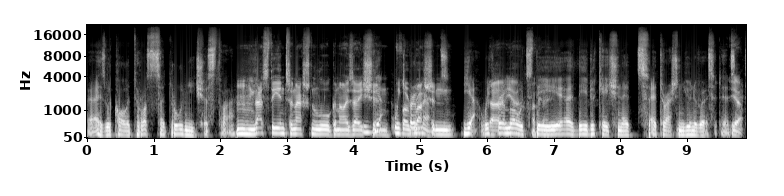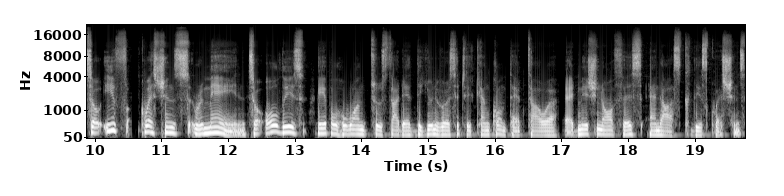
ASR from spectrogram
as we call it, Россотрудничество. Mm, that's the international organization yeah, which for promotes, Russian. Yeah, which uh, promotes yeah, okay. the uh, the education at at Russian universities. Yeah. So if questions remain, so all these people who want to study at the university can contact our admission office and ask these questions.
